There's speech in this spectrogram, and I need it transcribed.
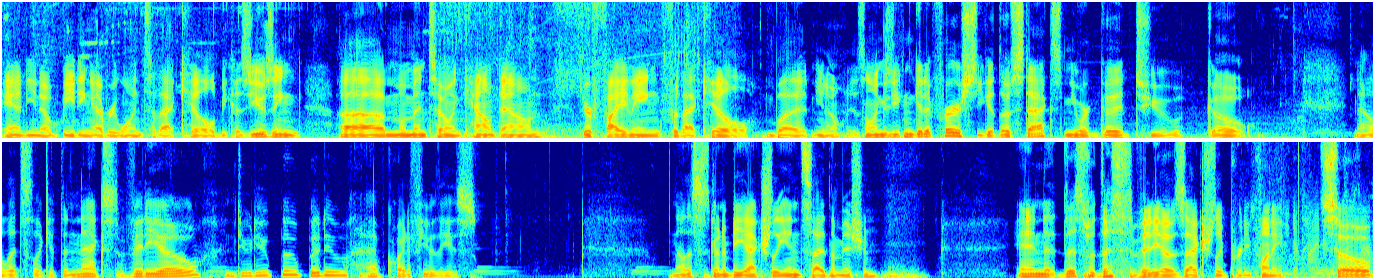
and, you know, beating everyone to that kill because using uh, Memento and Countdown, you're fighting for that kill. But, you know, as long as you can get it first, you get those stacks and you are good to go. Now let's look at the next video. Doo doo boop ba doo. I have quite a few of these. Now this is going to be actually inside the mission. And this this video is actually pretty funny. So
